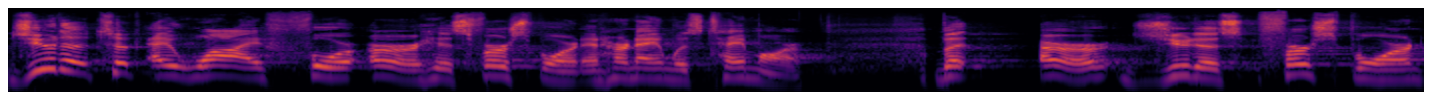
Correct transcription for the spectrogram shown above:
Judah took a wife for Ur, his firstborn, and her name was Tamar. But Ur, Judah's firstborn,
